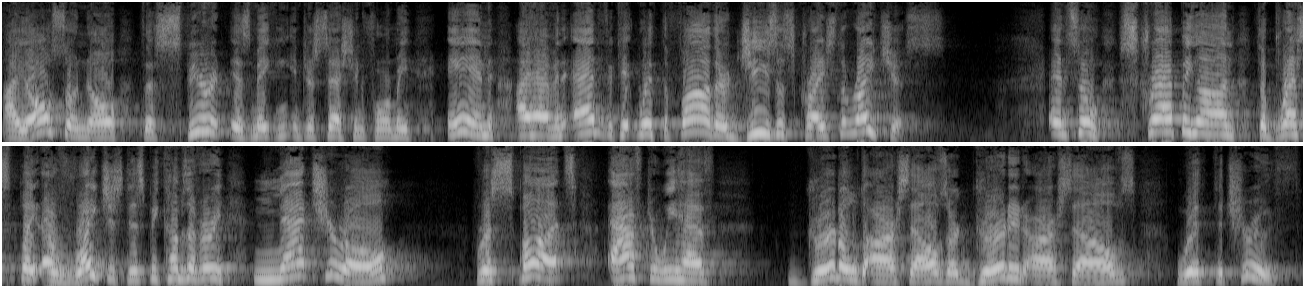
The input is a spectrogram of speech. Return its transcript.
I also know the Spirit is making intercession for me, and I have an advocate with the Father, Jesus Christ the righteous. And so, strapping on the breastplate of righteousness becomes a very natural response after we have girdled ourselves or girded ourselves with the truth.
